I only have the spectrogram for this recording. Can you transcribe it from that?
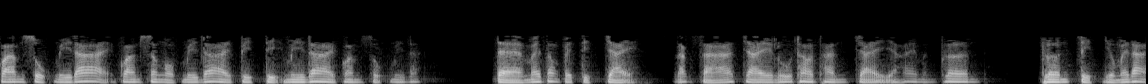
ความสุขมีได้ ความสงบมีได้ ปิติมีได้ ความสุขมีได้ แต่ไม่ต้องไปติดใจ รักษาใจรู้เท่าทันใจ อย่าให้มันเพลิน เพลินติดอยู่ไม่ได้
